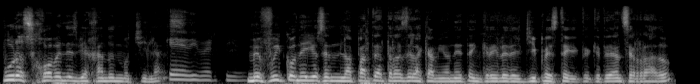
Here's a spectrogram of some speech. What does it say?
puros jóvenes viajando en mochilas. Qué divertido. Me fui con ellos en la parte de atrás de la camioneta increíble del jeep este que, te dan cerrado.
